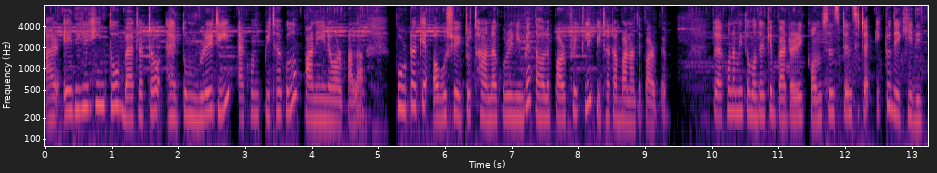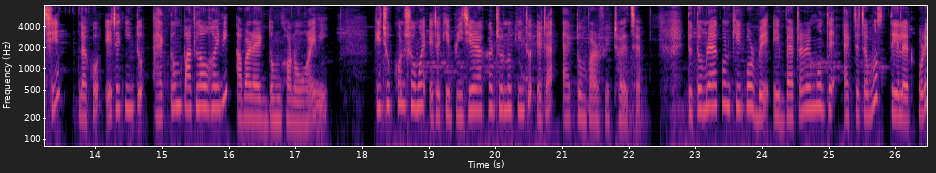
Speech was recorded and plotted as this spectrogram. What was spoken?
আর এইদিকে কিন্তু ব্যাটারটাও একদম রেডি এখন পিঠাগুলো বানিয়ে নেওয়ার পালা। পুরোটাকে অবশ্যই একটু ঠান্ডা করে নিবে, তাহলে পারফেক্টলি পিঠাটা বানাতে পারবে। তো এখন আমি তোমাদেরকে ব্যাটারের কনসিস্টেন্সিটা একটু দেখিয়ে দিচ্ছি। দেখো, এটা কিন্তু একদম পাতলাও হয়নি, আবার একদম ঘনও হয়নি। কিছুক্ষণ সময় এটাকে ভিজিয়ে রাখার জন্য কিন্তু এটা একদম পারফেক্ট হয়েছে। তো তোমরা এখন কি করবে, এই ব্যাটারের মধ্যে এক চা চামচ তেল অ্যাড করে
